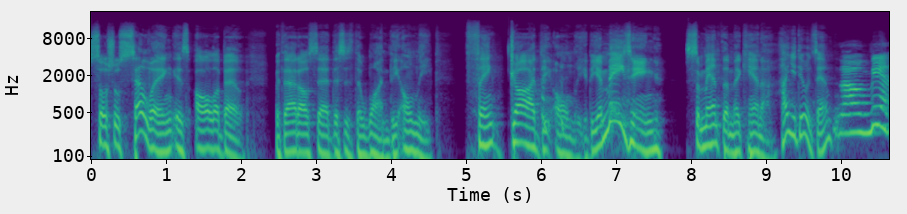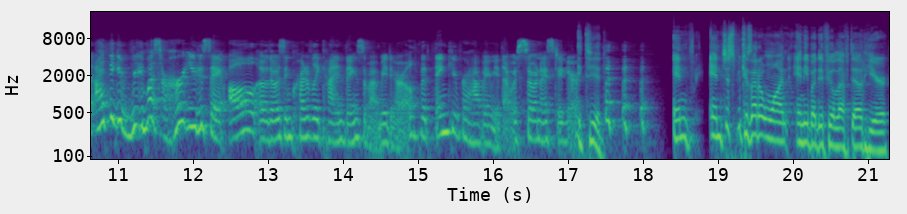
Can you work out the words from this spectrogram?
Social selling is all about. With that all said, this is the one, the only, thank God, the only, the amazing Samantha McKenna. How you doing, Sam? Oh man, I think it, it must have hurt you to say all of those incredibly kind things about me, Darryl. But thank you for having me. That was so nice to hear. It did. and and just because I don't want anybody to feel left out here,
